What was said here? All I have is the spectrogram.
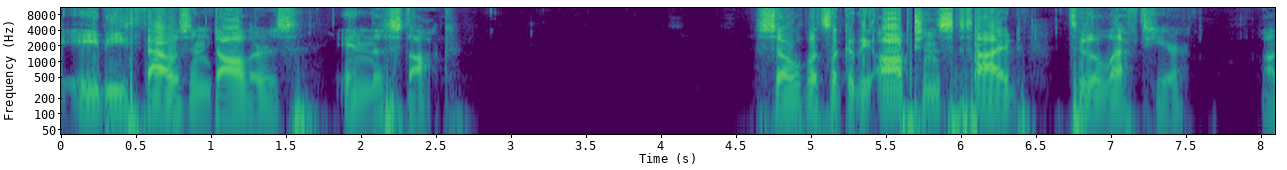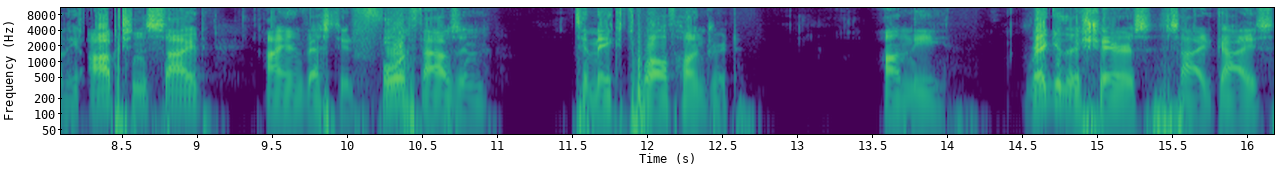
$80,000 in the stock. So let's look at the options side to the left here. On the options side, I invested 4000 to make 1200 On the regular shares side, guys,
